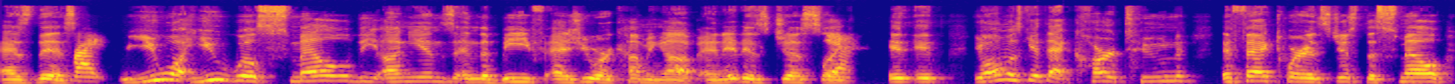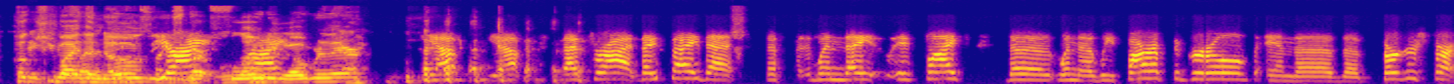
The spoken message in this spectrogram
as this Right. you you will smell the onions and the beef as you are coming up and it is just like Yes. It, it you almost get that cartoon effect where it's just the smell hooks you you by the the nose and you nose. start floating right. over there yep, yep, that's right. They say that the, when they, it's like the when the, we fire up the grills and the the burgers start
